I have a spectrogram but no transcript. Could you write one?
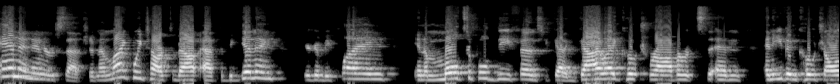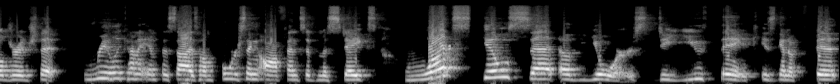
and an interception. And like we talked about at the beginning, you're going to be playing in a multiple defense. You've got a guy like Coach Roberts and and even Coach Aldridge that really kind of emphasize on forcing offensive mistakes. What skill set of yours do you think is going to fit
